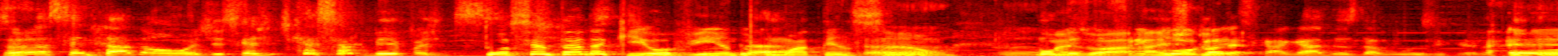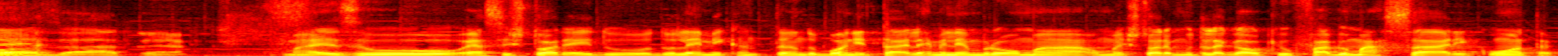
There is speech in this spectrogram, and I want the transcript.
Você tá sentado aonde? Isso que a gente quer saber pra gente. Tô sentado aqui ouvindo com uma atenção. Mas, Momento ó, a fricô, história. grandes cagadas da música, né? É, exato. é. Mas o, essa história aí do, do Leme cantando Bonnie Tyler me lembrou uma, uma história muito legal que o Fábio Massari conta.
